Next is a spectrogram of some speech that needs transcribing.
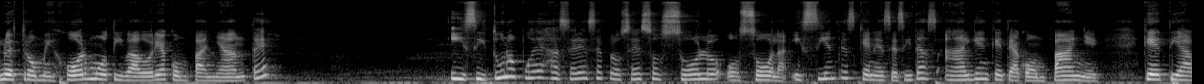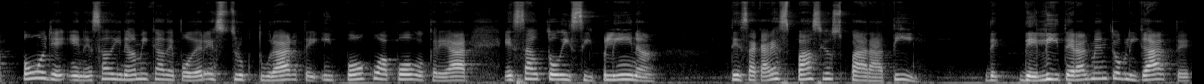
nuestro mejor motivador y acompañante. Y si tú no puedes hacer ese proceso solo o sola y sientes que necesitas a alguien que te acompañe, que te apoye en esa dinámica de poder estructurarte y poco a poco crear esa autodisciplina, de sacar espacios para ti, de, de literalmente obligarte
